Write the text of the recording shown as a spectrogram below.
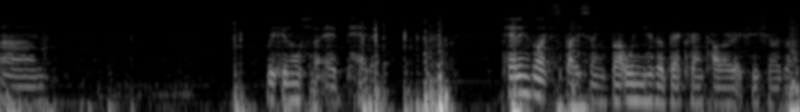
Um, we can also add padding. Padding's like spacing, but when you have a background color, it actually shows up.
